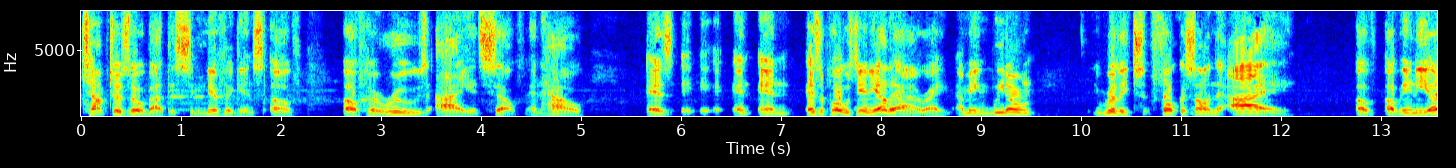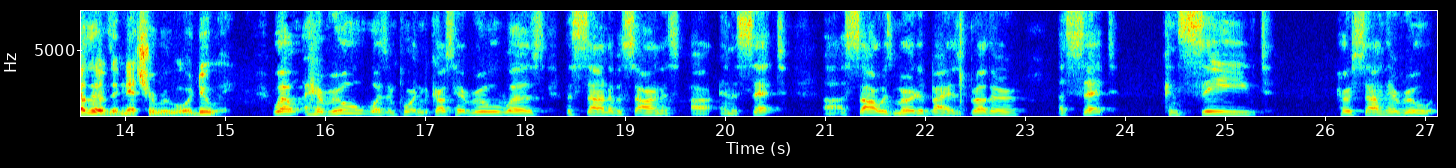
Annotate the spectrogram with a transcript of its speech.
Talk to us though about the significance of of Heru's eye itself and how as and and as opposed to any other eye, right? I mean, we don't really t- focus on the eye of of any other of the Neteru, or do we? Well, Heru was important because Heru was the son of Asar and, uh, and Aset. Uh, Asar was murdered by his brother. Aset conceived her son Heru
